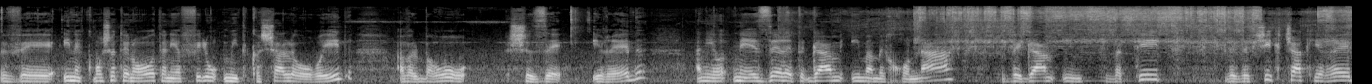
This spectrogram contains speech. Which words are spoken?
והנה, כמו שאתן רואות, אני אפילו מתקשה להוריד, אבל ברור שזה ירד. אני נעזרת גם עם המכונה וגם עם צוותית, וזה צ'יק צ'אק ירד.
